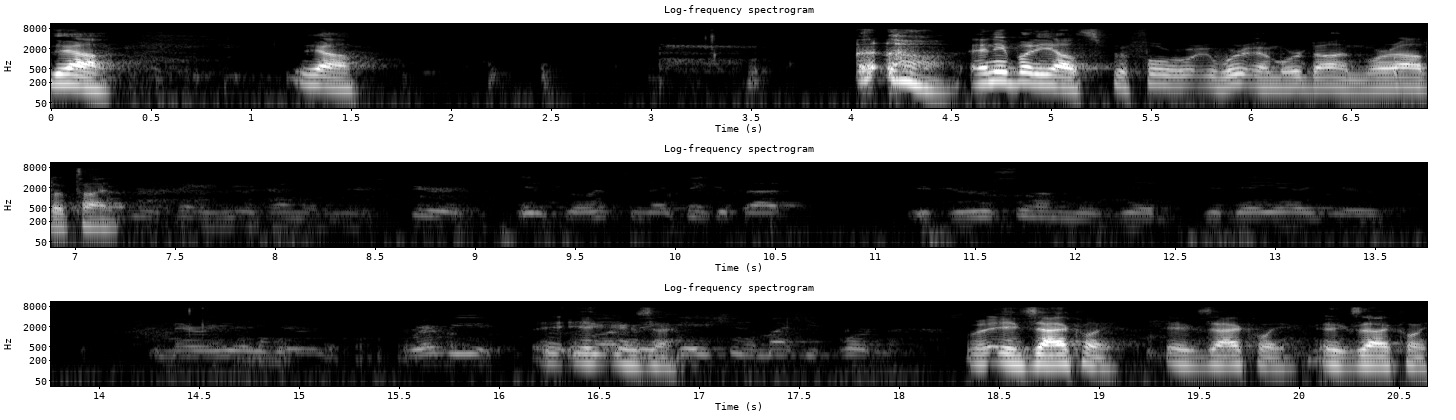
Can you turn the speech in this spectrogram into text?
yeah. Yeah. Anybody else before we're and we're done. We're out of time Another thing you were talking about your spirit influence, and I think about your Jerusalem, your Judea, your Samaria, your wherever you E- go on exactly. vacation, it might be Portland. Exactly, exactly, exactly.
